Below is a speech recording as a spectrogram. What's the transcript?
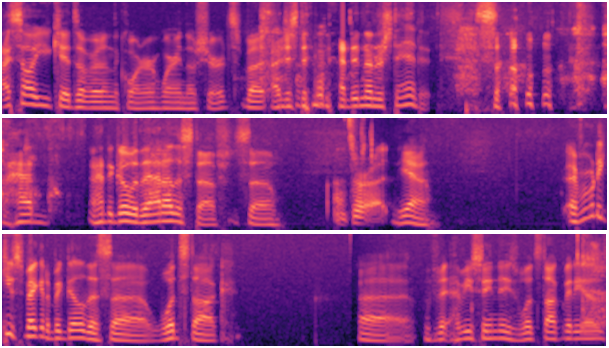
I saw you kids over in the corner wearing those shirts, but I just didn't. I didn't understand it. So I had I had to go with that other stuff. So That's all right. yeah. Everybody keeps making a big deal of this uh, Woodstock. Uh, vi- have you seen these Woodstock videos?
